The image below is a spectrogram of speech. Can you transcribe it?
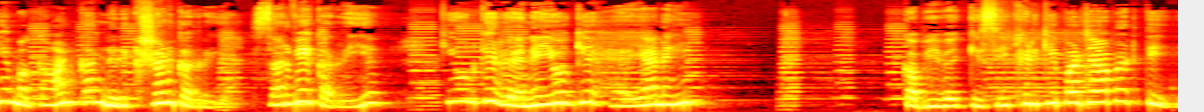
ये मकान का निरीक्षण कर रही है, सर्वे कर रही है कि उनके रहने योग्य है या नहीं। कभी वे किसी खिड़की पर जा बैठती,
